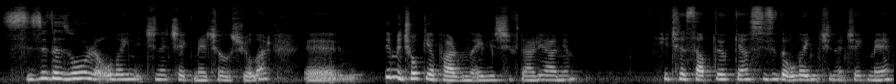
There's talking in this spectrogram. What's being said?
sizi de zorla olayın içine çekmeye çalışıyorlar. E, Değil mi? Çok yapar bunu evli çiftler. Yani hiç hesapta yokken sizi de olayın içine çekmeye,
